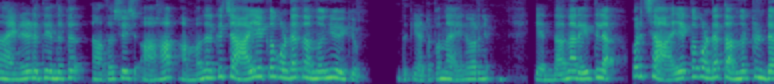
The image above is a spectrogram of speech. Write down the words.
നയനയുടെ അടുത്ത് എന്നിട്ട് ആദർശ് ചോദിച്ചു ആഹാ അമ്മ നിനക്ക് ചായയൊക്കെ കൊണ്ടേ തന്നോന്ന് ചോദിക്കും. ഇത് കേട്ടപ്പോൾ നയന പറഞ്ഞു എന്താന്ന് അറിയത്തില്ല ഒരു ചായയൊക്കെ കൊണ്ടേ തന്നിട്ടുണ്ട്.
